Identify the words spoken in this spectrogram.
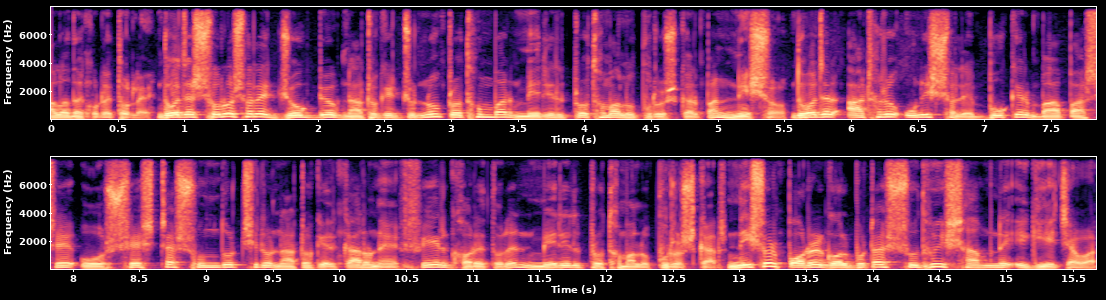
আলাদা করে তোলে। দু হাজার ষোলো সালে যোগ বিয়োগ নাটকের জন্য প্রথমবার মেরিল প্রথম আলো পুরস্কার পান নিশো। দু আঠারো উনিশ সালে বুকের বা পাশে ও শেষটা সুন্দর ছিল নাটকের কারণে ফের ঘরে তোলেন মেরিল প্রথম আলো পুরস্কার। নিশোর পরের গল্পটা শুধুই সামনে এগিয়ে যাওয়ার।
